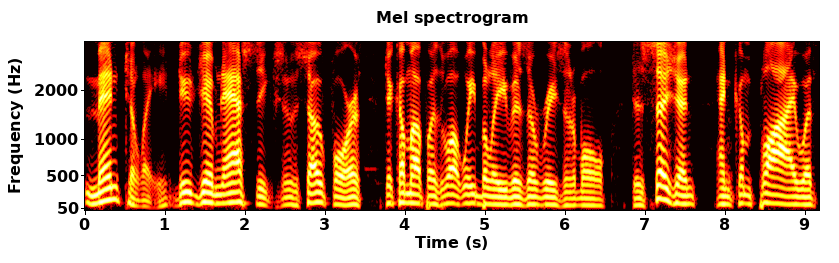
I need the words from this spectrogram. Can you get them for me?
mentally do gymnastics and so forth to come up with what we believe is a reasonable decision and comply with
